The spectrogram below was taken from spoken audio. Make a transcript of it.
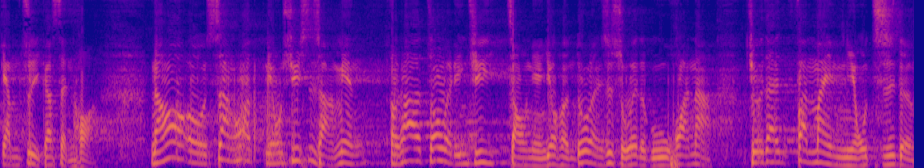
甘水跟神化。然后哦，上化牛墟市场面，哦，它周围邻居早年有很多人是所谓的古欢呐，就在贩卖牛脂的。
